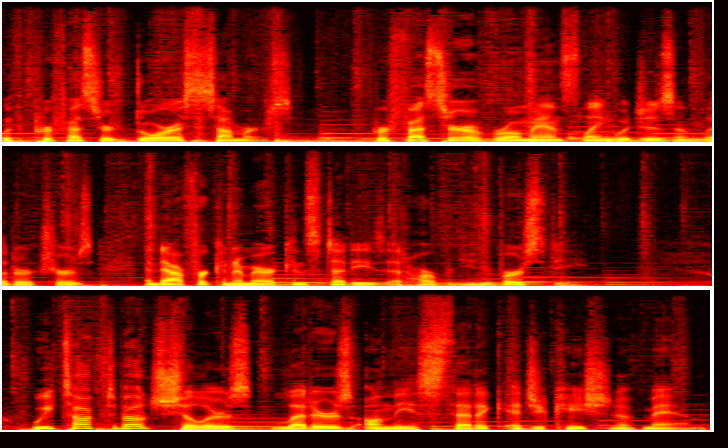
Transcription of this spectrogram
with Professor Doris Summers, professor of Romance Languages and Literatures and African American Studies at Harvard University. We talked about Schiller's Letters on the Aesthetic Education of Man.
